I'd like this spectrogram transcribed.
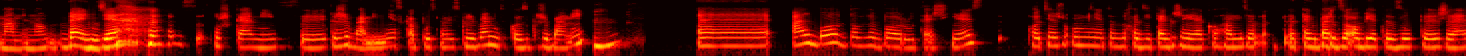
mamy, no, będzie z uszkami, z grzybami, nie z kapustą i z grzybami, tylko z grzybami. Mhm. E, albo do wyboru też jest, chociaż u mnie to wychodzi tak, że ja kocham tak bardzo obie te zupy, że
